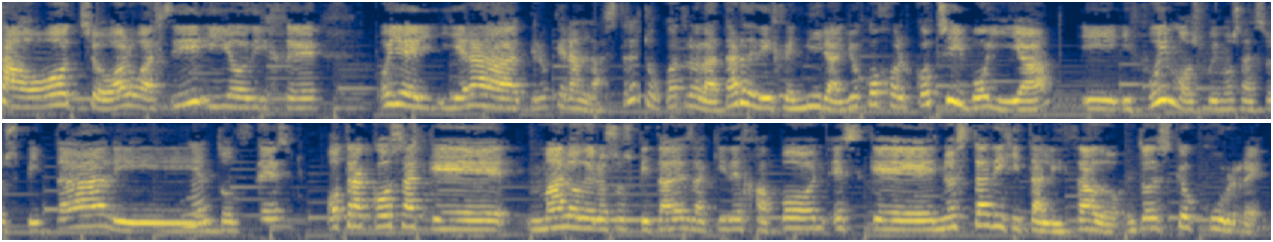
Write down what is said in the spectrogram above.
a 8 o algo así, y yo dije, oye, y era, creo que eran las 3 o 4 de la tarde, dije, mira, yo cojo el coche y voy ya. Y, fuimos, fuimos a ese hospital y entonces, otra cosa que malo de los hospitales de aquí de Japón es que no está digitalizado. Entonces, ¿qué ocurre?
